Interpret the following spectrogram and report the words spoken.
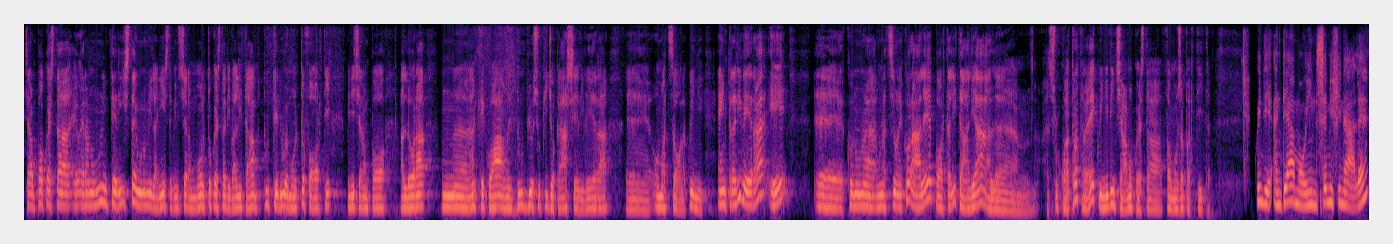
c'era un po' questa, erano un interista e uno milanista, quindi c'era molto questa rivalità, tutti e due molto forti, quindi c'era un po' allora un, anche qua il dubbio su chi giocasse Rivera eh, o Mazzola. Quindi entra Rivera e eh, con una, un'azione corale porta l'Italia al, sul 4-3 e quindi vinciamo questa famosa partita. Quindi andiamo in semifinale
